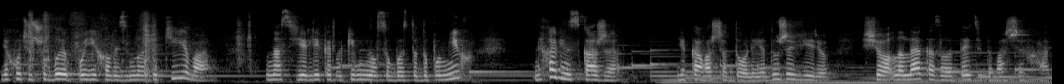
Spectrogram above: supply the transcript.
я хочу, щоб ви поїхали зі мною до Києва. У нас є лікар, який мені особисто допоміг. Нехай він скаже, яка ваша доля. Я дуже вірю, що лелека залетить до ваших хат.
